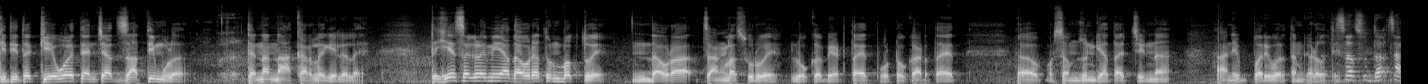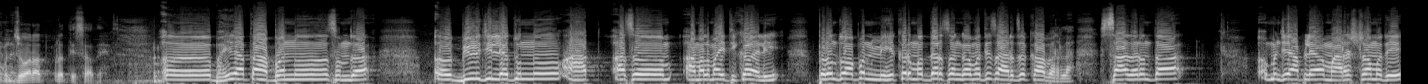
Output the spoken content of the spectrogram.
की तिथं केवळ त्यांच्या जातीमुळं त्यांना नाकारलं गेलेलं आहे. तर हे सगळं मी या दौऱ्यातून बघतो आहे दौरा चांगला सुरू आहे. लोक भेटतायत फोटो काढतायत. समजून घेतात चिन्ह. आणि परिवर्तन घडवते. प्रतिसाद सुद्धा चांगला जोरात प्रतिसाद आहे. अ, भाई आता आपण समजा बीड जिल्ह्यातून आहात असं आम्हाला माहिती कळाली. परंतु आपण मेहकर मतदारसंघामध्येच अर्ज का भरला? साधारणतः म्हणजे आपल्या महाराष्ट्रामध्ये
